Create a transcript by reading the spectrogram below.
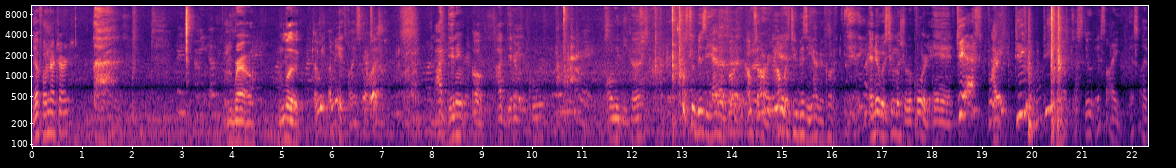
Your phone not charged? Bro, look. Let me let me explain something. I didn't. Oh, I didn't record only because I was too busy having fun. I'm sorry. I was too busy having fun, and it was too much to record. And Gas break. Deep, just dude, it's like it's like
